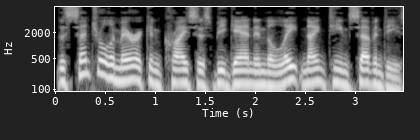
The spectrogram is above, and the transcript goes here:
The Central American crisis began in the late 1970s,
